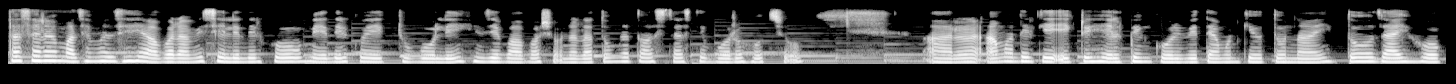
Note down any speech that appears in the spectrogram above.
তাছাড়া মাঝে মাঝে আবার আমি ছেলেদেরকেও, মেয়েদেরকেও একটু বলি যে, বাবা, সোনারা, তোমরা তো আস্তে আস্তে বড় হচ্ছ। আর আমাদেরকে একটু হেল্পিং করবে, তেমন কেউ তো নাই। তো যাই হোক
